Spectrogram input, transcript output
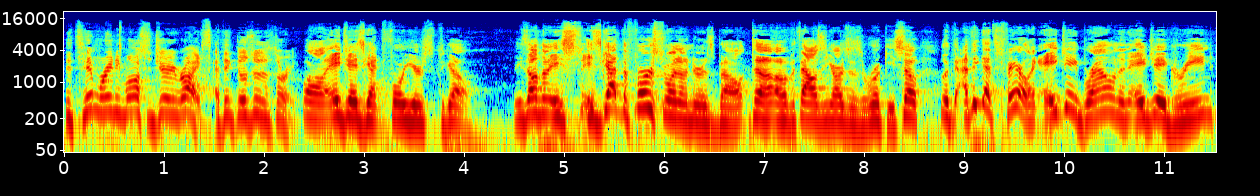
It's him, Randy Moss, and Jerry Rice. I think those are the three. Well, AJ's got four years to go. He's on the. He's, he's got the first one under his belt uh, of a thousand yards as a rookie. So look, I think that's fair. Like AJ Brown and AJ Green,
